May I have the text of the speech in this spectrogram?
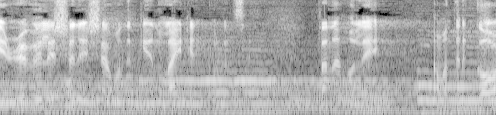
এই রেভেলেশন এসে আমাদেরকে এনলাইটেন করেছে। তা না হলে আমাদের গড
